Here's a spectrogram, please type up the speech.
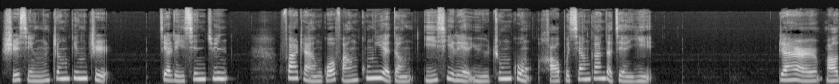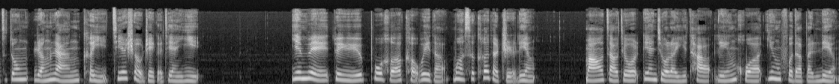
实行征兵制、建立新军。发展国防工业等一系列与中共毫不相干的建议。然而，毛泽东仍然可以接受这个建议，因为对于不合口味的莫斯科的指令，毛早就练就了一套灵活应付的本领，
